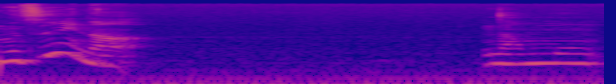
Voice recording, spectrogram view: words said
むずいな難問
